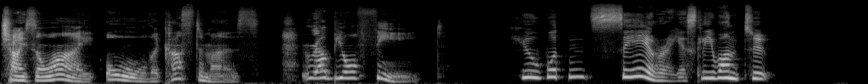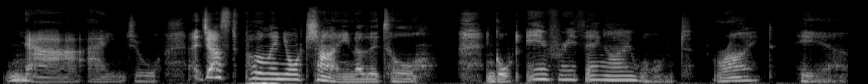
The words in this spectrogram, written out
Chase away all the customers. Rub your feet. You wouldn't seriously want to. Nah, Angel. Just pull in your chain a little. And got everything I want right here.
